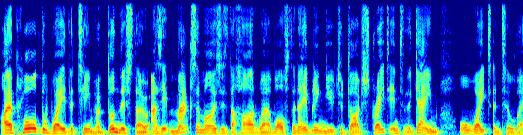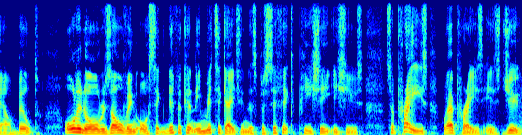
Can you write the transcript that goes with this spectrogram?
I applaud the way the team have done this though as it maximizes the hardware whilst enabling you to dive straight into the game or wait until they are built all in all resolving or significantly mitigating the specific PC issues, so praise where praise is due.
